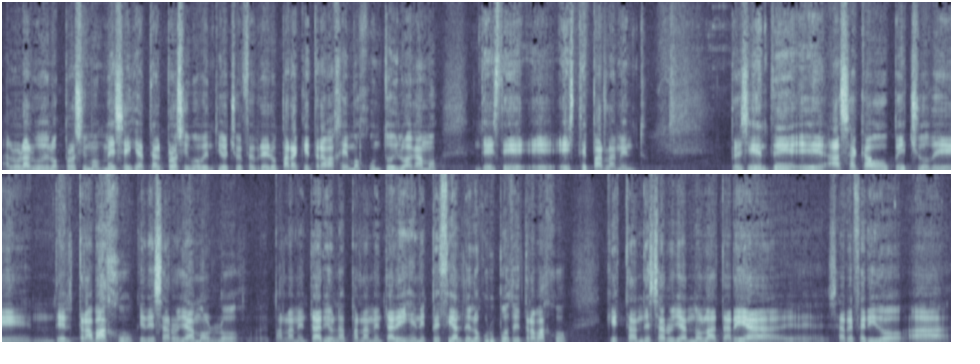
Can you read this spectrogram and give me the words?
a lo largo de los próximos meses y hasta el próximo 28 de febrero para que trabajemos juntos y lo hagamos desde eh, este Parlamento. El presidente eh, ha sacado pecho del trabajo que desarrollamos los parlamentarios, las parlamentarias y en especial de los grupos de trabajo que están desarrollando la tarea, eh, se ha referido al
